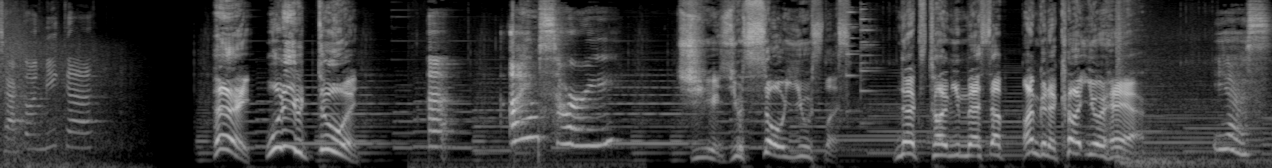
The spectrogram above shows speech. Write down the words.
Attack on Mika. Hey, what are you doing? Uh, I'm sorry. Jeez, you're so useless. Next time you mess up, I'm gonna cut your hair. Yes.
